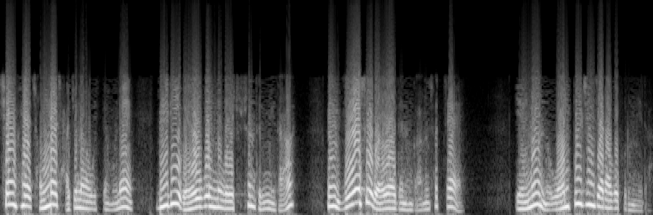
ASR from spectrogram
시험에 정말 자주 나오기 때문에 미리 외우고 있는 걸 추천드립니다. 그럼 무엇을 외워야 되는가 하면 첫째, 얘는 원뿔진제라고 부릅니다.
